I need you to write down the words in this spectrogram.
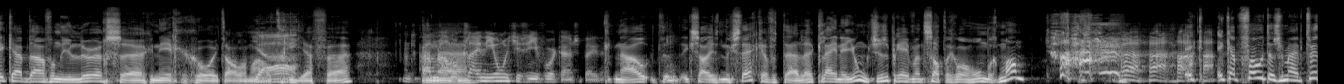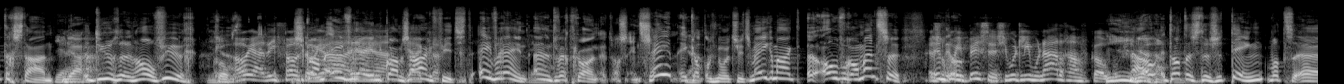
ik heb daar van die leurs eh, neergegooid allemaal. Ja. Drie even. Want er kwamen En, allemaal eh, kleine jongetjes in je voortuin spelen. Nou, ik zal je het nog sterker vertellen. Kleine jongetjes, op een gegeven moment zat er gewoon 100 man. ik, ik heb foto's van mij op Twitter staan. Ja. Het duurde een half uur. Klopt. Oh ja, die foto. Ze kwamen ja, één voor één, ja. kwamen ze aangefietst. Eén voor één. En het werd gewoon, het was insane. Ik Ja. had nog nooit zoiets meegemaakt. Eh, overal mensen. Dat is In een de- goede business. Je moet limonade gaan verkopen. Ja. Nou, dat is dus het ding. Wat eh,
